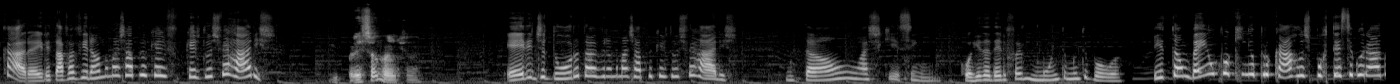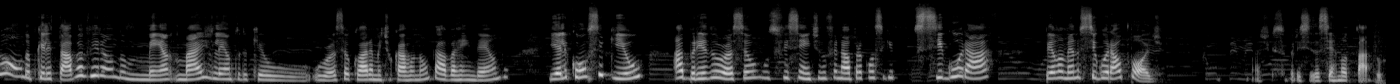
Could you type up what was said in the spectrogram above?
cara, ele tava virando mais rápido que as, que as duas Ferraris. Impressionante, né? Ele de duro tava virando mais rápido que as duas Ferraris. Então, acho que, assim, a corrida dele foi muito, muito boa. E também um pouquinho pro Carlos por ter segurado a onda, porque ele tava virando mais lento do que o, o Russell. Claramente o carro não tava rendendo. E ele conseguiu abrir do Russell o suficiente no final para conseguir segurar, pelo menos segurar o pódio. Acho que isso precisa ser notado.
